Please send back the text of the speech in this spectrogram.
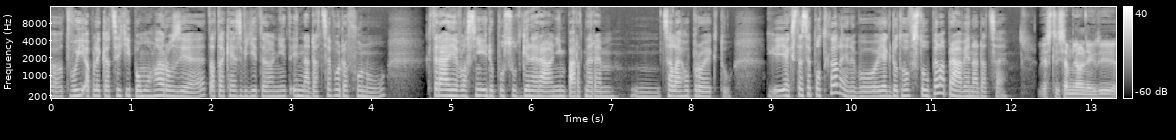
Eh, tvojí aplikaci ti pomohla rozjet a také zviditelnit i nadace Vodafonu, která je vlastně i doposud generálním partnerem mm, celého projektu. Jak jste se potkali, nebo jak do toho vstoupila právě nadace? Jestli jsem měl někdy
